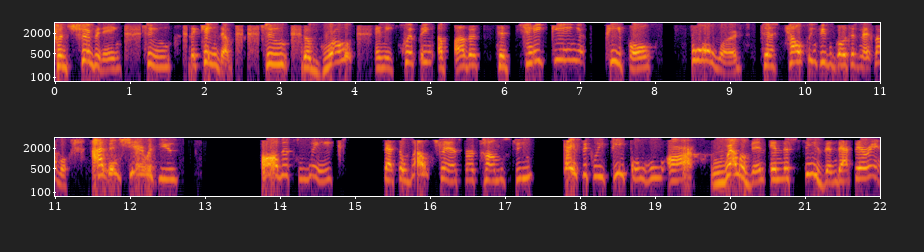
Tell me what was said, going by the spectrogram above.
contributing to the kingdom, to the growth and equipping of others, to taking people forward, to helping people go to the next level. I've been sharing with you all this week that the wealth transfer comes to basically people who are relevant in the season that they're in.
